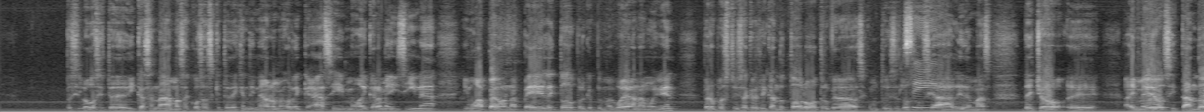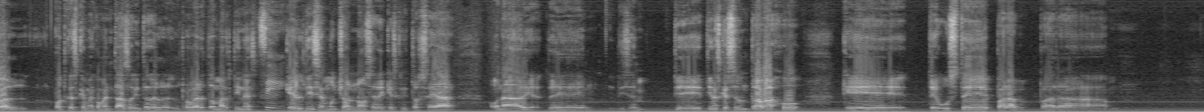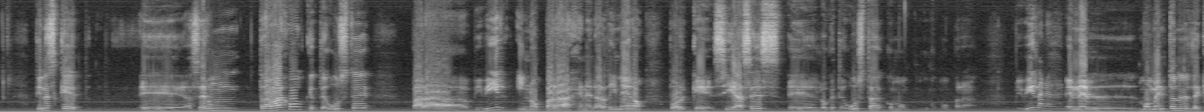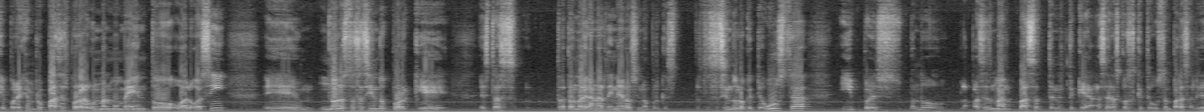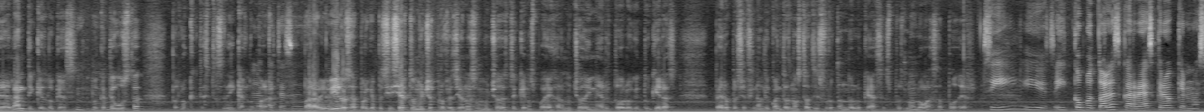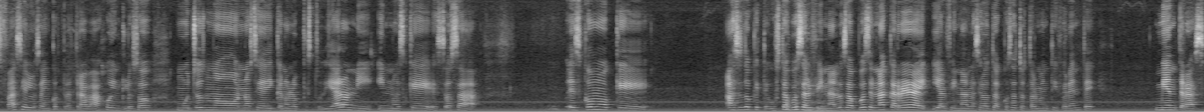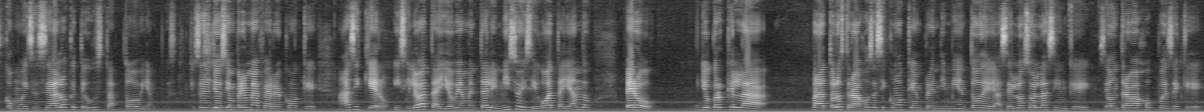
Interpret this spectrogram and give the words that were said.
pues si luego si te dedicas a nada más a cosas que te dejen dinero, a lo mejor de que, ah, sí, me voy a dedicar a medicina y me voy a pegar una pela y todo porque pues me voy a ganar muy bien, pero pues estoy sacrificando todo lo otro que era, así como tú dices, lo social y demás. De hecho, eh, ahí medio citando al podcast que me comentabas ahorita del Roberto Martínez, que él dice mucho, no sé de qué escritor sea o nada de, dice, tienes que hacer un trabajo que te guste para, para tienes que eh, hacer un trabajo que te guste para vivir y no para generar dinero. Porque si haces eh, lo que te gusta como, como para, vivir, en el momento en el de que, por ejemplo, pases por algún mal momento o algo así, eh, no lo estás haciendo porque estás tratando de ganar dinero, sino porque estás haciendo lo que te gusta y pues cuando la pases mal vas a tenerte que hacer las cosas que te gustan para salir adelante y que es lo que es lo que te gusta pues lo que te estás dedicando para, para vivir. O sea porque pues sí es cierto muchas profesiones o mucho de este que nos puede dejar mucho dinero y todo lo que tú quieras pero pues si al final de cuentas no estás disfrutando lo que haces pues no lo vas a poder. Sí y, y como todas las carreras creo que no es fácil o sea encontrar trabajo incluso muchos no, no se dedican a lo que estudiaron y, y no es que es o sea es como que haces lo que te gusta, pues al final, o sea, puedes tener una carrera y, al final hacer otra cosa totalmente diferente. Mientras, como dices, sea lo que te gusta, todo bien, pues. Entonces yo siempre me aferré como que, ah, sí quiero. Y sí le batallé, obviamente, al inicio y sigo batallando. Pero yo creo que la, para todos los trabajos, así como que emprendimiento de hacerlo sola sin que sea un trabajo, pues de que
